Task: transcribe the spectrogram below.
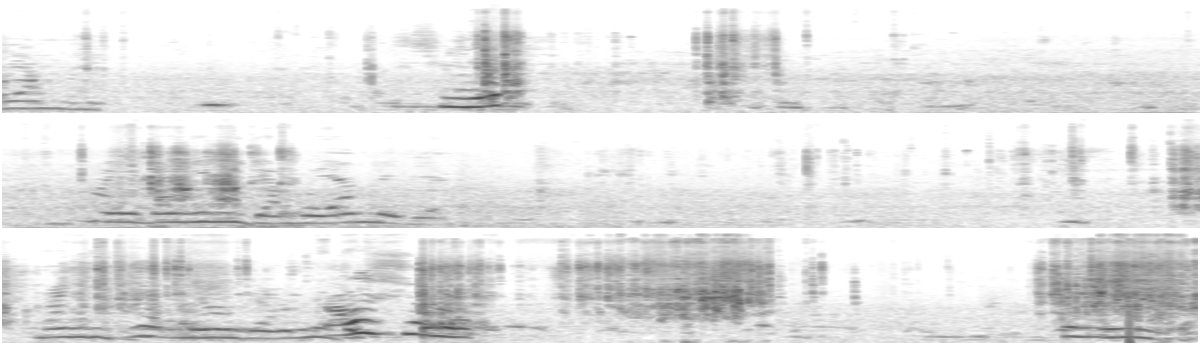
Boyanmadı. Şimdi Hayır ben yemeyeceğim boyanmadı. Ben gidiyorum boyanmadı. Al şunu. Ben yemeyeceğim.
